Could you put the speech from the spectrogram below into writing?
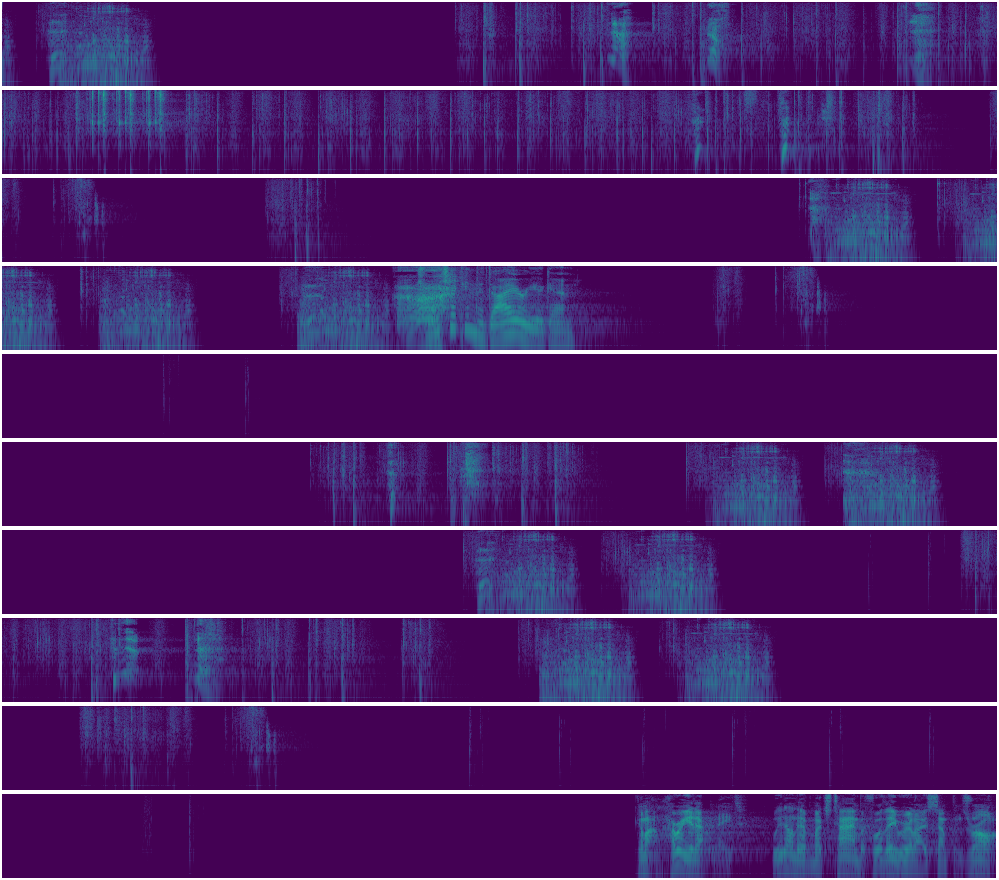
Try checking the diary again. Come on, hurry it up, Nate. We don't have much time before they realize something's wrong.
